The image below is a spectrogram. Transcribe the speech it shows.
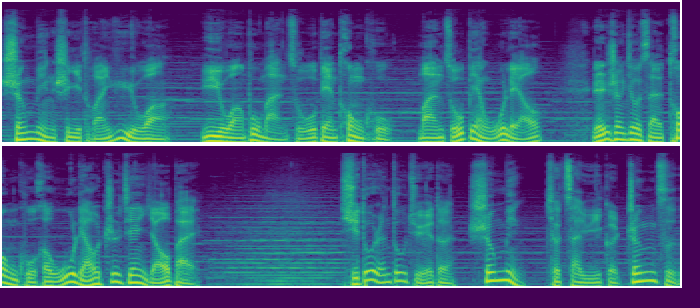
生命是一团欲望，欲望不满足便痛苦，满足便无聊，人生就在痛苦和无聊之间摇摆。”许多人都觉得生命就在于一个“争”字，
